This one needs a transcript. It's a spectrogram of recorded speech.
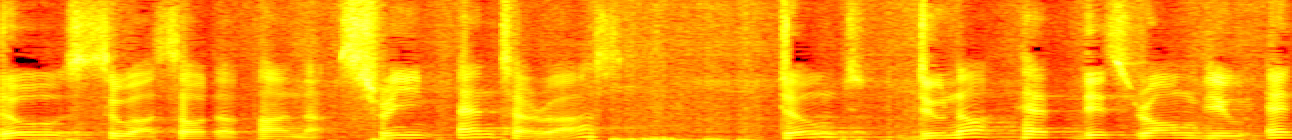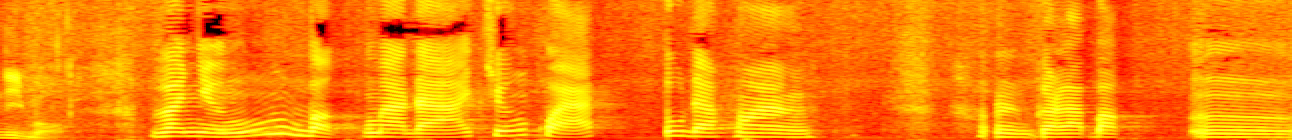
Those who are Sodapana, stream antaras, don't do not have this wrong view anymore. và những bậc mà đã chứng quả tu đà hoàng gọi là bậc um,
